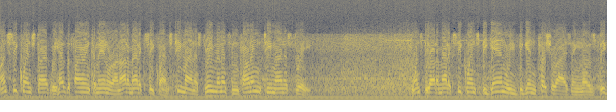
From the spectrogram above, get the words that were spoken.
Launch sequence start. We have the firing command. We're on automatic sequence. T minus three minutes and counting. T minus three. Once the automatic sequence began, we begin pressurizing those big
